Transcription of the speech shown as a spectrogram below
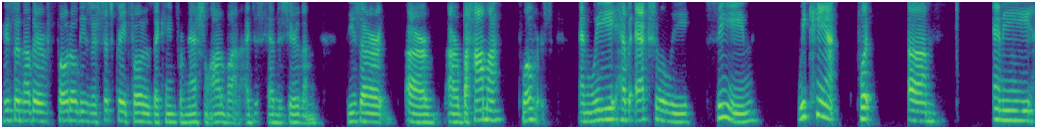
Here's another photo. These are such great photos that came from National Audubon. I just had to share them. These are our, our Bahama plovers. And we have actually seen, we can't put um, any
